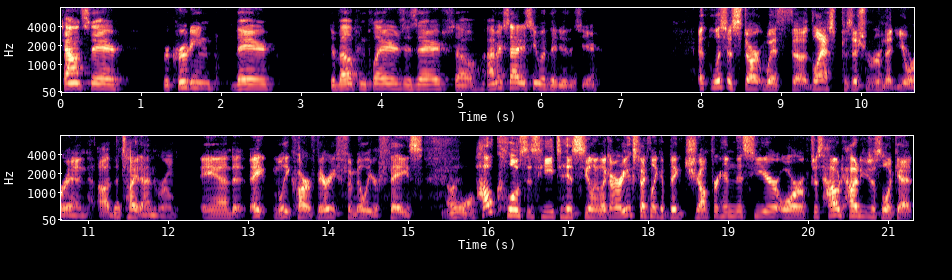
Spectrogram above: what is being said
talent's there, recruiting there, developing players is there. So I'm excited to see what they do this year. And let's just start with uh, the last position room that you were in, uh, the tight end room. And hey, Maliq Carr, very familiar face. Oh yeah. How close is he to his ceiling? Like, are you expecting like a big jump for him this year, or just how how do you just look at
